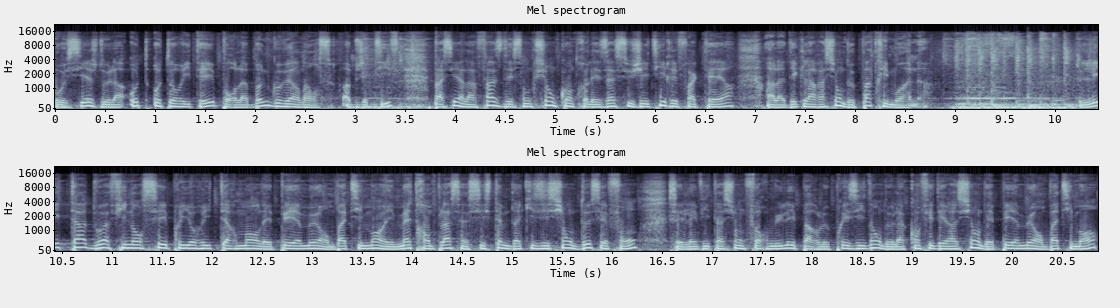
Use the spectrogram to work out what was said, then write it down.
au siège de la Haute Autorité pour la bonne gouvernance. Objectif, passer à la phase des sanctions contre les assujettis réfractaires à la déclaration de patrimoine. L'État doit financer prioritairement les PME en bâtiment et mettre en place un système d'acquisition de ces fonds. C'est l'invitation formulée par le président de la Confédération des PME en bâtiment,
